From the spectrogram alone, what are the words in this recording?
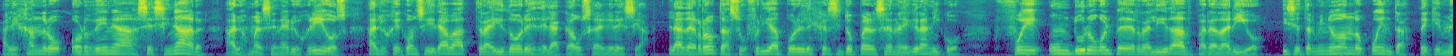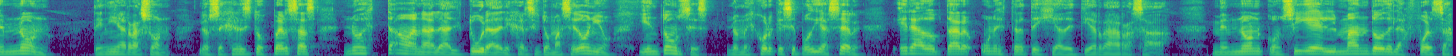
Alejandro ordena asesinar a los mercenarios griegos, a los que consideraba traidores de la causa de Grecia. La derrota sufrida por el ejército persa en el Gránico fue un duro golpe de realidad para Darío, y se terminó dando cuenta de que Memnón tenía razón. Los ejércitos persas no estaban a la altura del ejército macedonio, y entonces lo mejor que se podía hacer era adoptar una estrategia de tierra arrasada. Memnón consigue el mando de las fuerzas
